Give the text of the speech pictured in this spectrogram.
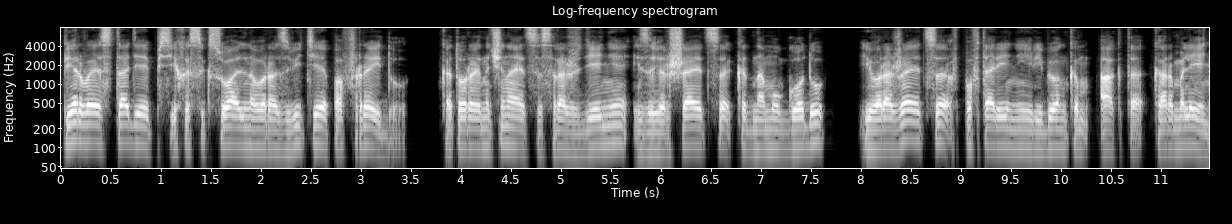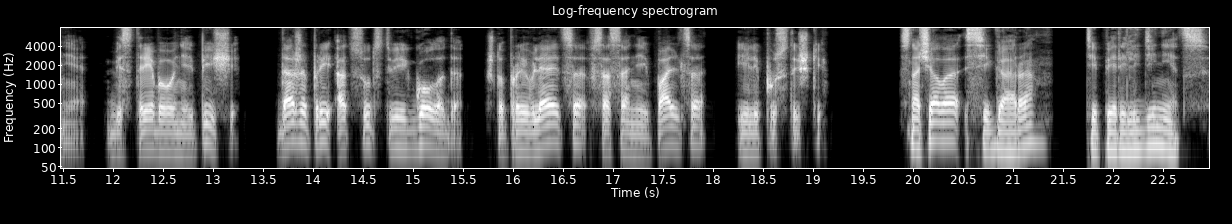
Первая стадия психосексуального развития по Фрейду, которая начинается с рождения и завершается к одному году и выражается в повторении ребенком акта кормления, без требования пищи, даже при отсутствии голода, что проявляется в сосании пальца или пустышки. Сначала сигара, теперь леденец.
